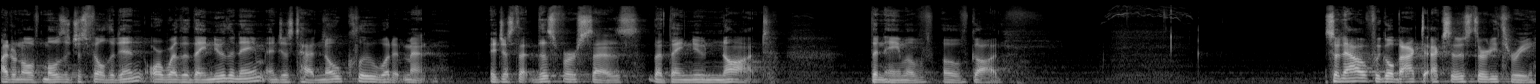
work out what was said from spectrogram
I don't know if Moses just filled it in or whether they knew the name and just had no clue what it meant. It's just that this verse says that they knew not the name of, of God. So now, if we go back to Exodus 33,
